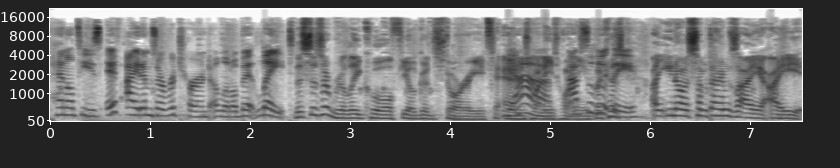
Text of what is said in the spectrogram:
penalties if items are returned a little bit late. This is a really cool feel good story to end Yeah, 2020 absolutely. because I, you know sometimes I, I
